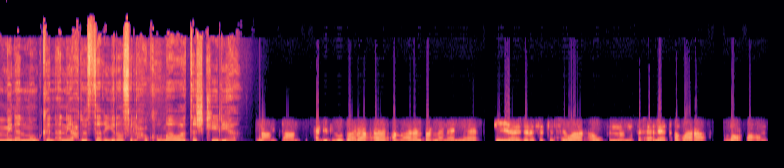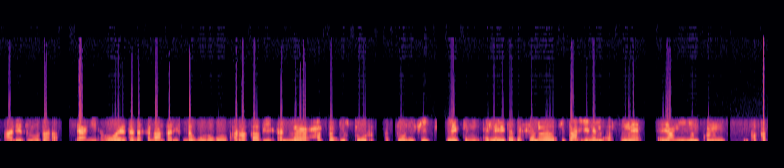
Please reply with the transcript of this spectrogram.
من الممكن أن يحدث تغيير في الحكومة وتشكيلها؟ نعم نعم. عديد الوزراء آه، أظهر البرلمان في جلسات الحوار أو في المساءلات أظهر ضعفهم عديد الوزراء. يعني هو يتدخل عن طريق دوره الرقابي حسب الدستور التونسي لكن لا يتدخل في تعيين الأسماء. يعني يمكن فقط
